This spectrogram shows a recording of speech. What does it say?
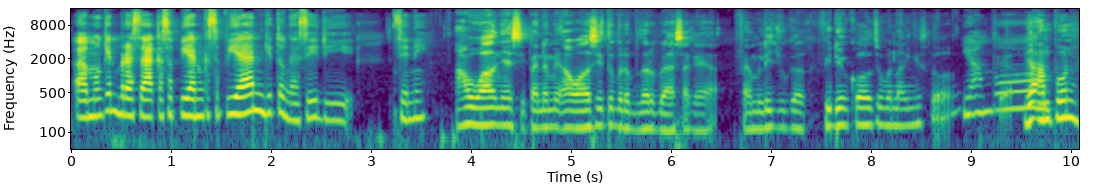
Eh, mungkin berasa kesepian-kesepian gitu nggak sih di sini? awalnya sih pandemi awal sih itu benar-benar berasa kayak family juga video call cuma nangis tuh Ya ampun. Ya ampun.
